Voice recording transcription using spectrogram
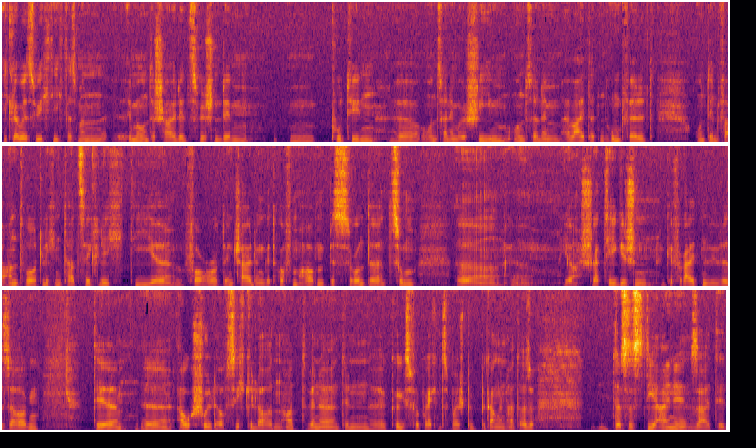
Ich glaube, es ist wichtig, dass man immer unterscheidet zwischen dem hm, Putin äh, und seinem Regime und seinem erweiterten Umfeld und den Verantwortlichen tatsächlich, die äh, vor Ort Entscheidungen getroffen haben, bis runter zum äh, ja, strategischen Gefreiten, wie wir sagen, der äh, auch Schuld auf sich geladen hat, wenn er den äh, Kriegsverbrechen zum Beispiel begangen hat. Also das ist die eine Seite,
